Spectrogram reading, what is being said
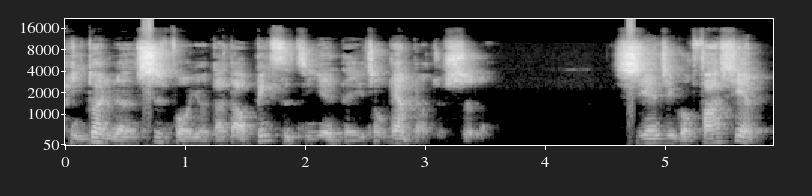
评断人是否有达到濒死经验的一种量表就是了。实验结果发现，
